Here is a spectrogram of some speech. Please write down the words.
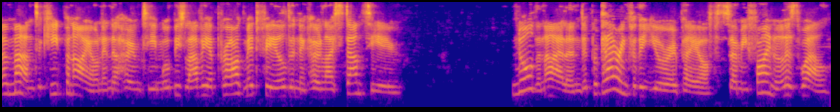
A man to keep an eye on in the home team will be Slavia Prague midfielder Nicolae Stanciu. Northern Ireland are preparing for the Euro playoff semi-final as well.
